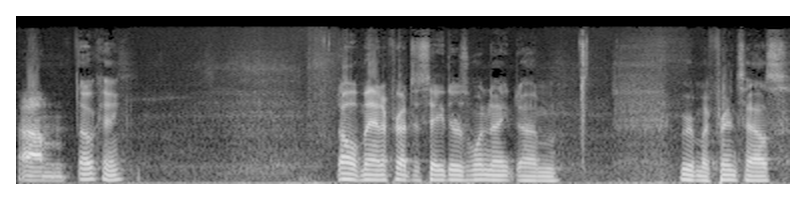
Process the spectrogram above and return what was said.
Um, Okay. Oh man, I forgot to say there was one night um, we were at my friend's house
